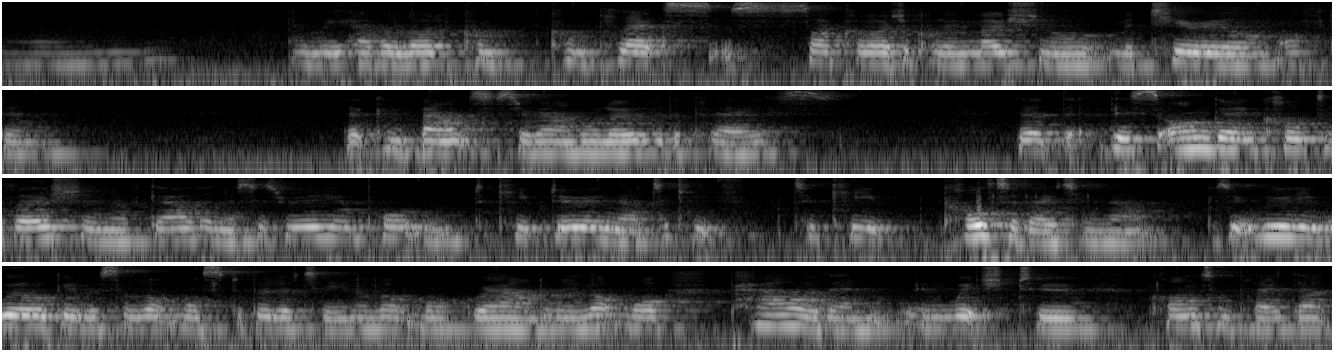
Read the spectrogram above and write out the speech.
Um, and we have a lot of com- complex psychological, emotional material often that can bounce us around all over the place. That this ongoing cultivation of gatherness is really important to keep doing that, to keep to keep cultivating that, because it really will give us a lot more stability and a lot more ground and a lot more power then in which to contemplate that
